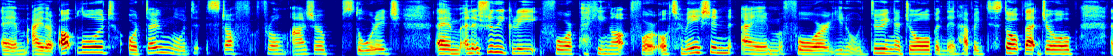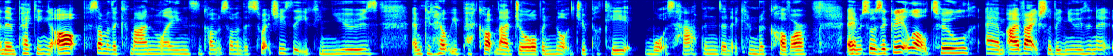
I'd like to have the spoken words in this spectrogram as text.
um, either upload or download stuff from Azure storage. Um, and it's really great for picking up for automation, um, for you know doing a job and then having to stop that job and then picking it up. Some of the command lines and some of the switches that you can use um, can help you pick up that job and not duplicate what's happened and it can recover. Um, so it's a great little tool. Um, I've actually been using it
